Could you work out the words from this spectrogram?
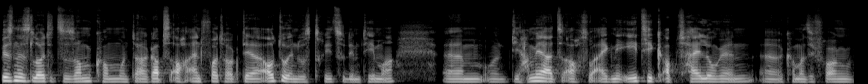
Business-Leute zusammenkommen. Und da gab es auch einen Vortrag der Autoindustrie zu dem Thema. Ähm, und die haben ja jetzt auch so eigene Ethikabteilungen. Äh, kann man sich fragen,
